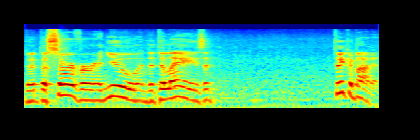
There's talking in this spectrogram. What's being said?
the the server and you and the delays and think about it.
